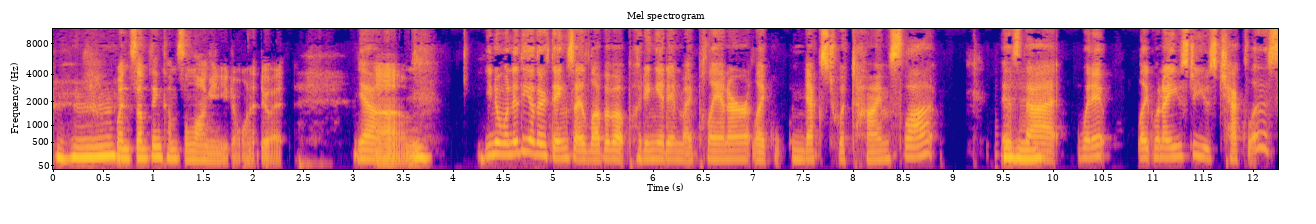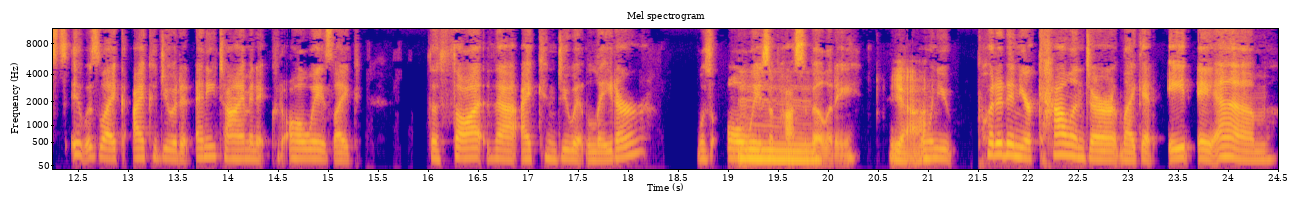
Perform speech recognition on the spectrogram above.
Mm-hmm. when something comes along and you don't want to do it. Yeah. Um, you know, one of the other things I love about putting it in my planner, like next to a time slot, is mm-hmm. that when it like when I used to use checklists, it was like I could do it at any time and it could always like the thought that I can do it later was always mm. a possibility. Yeah. And when you put it in your calendar, like at 8 a.m.,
